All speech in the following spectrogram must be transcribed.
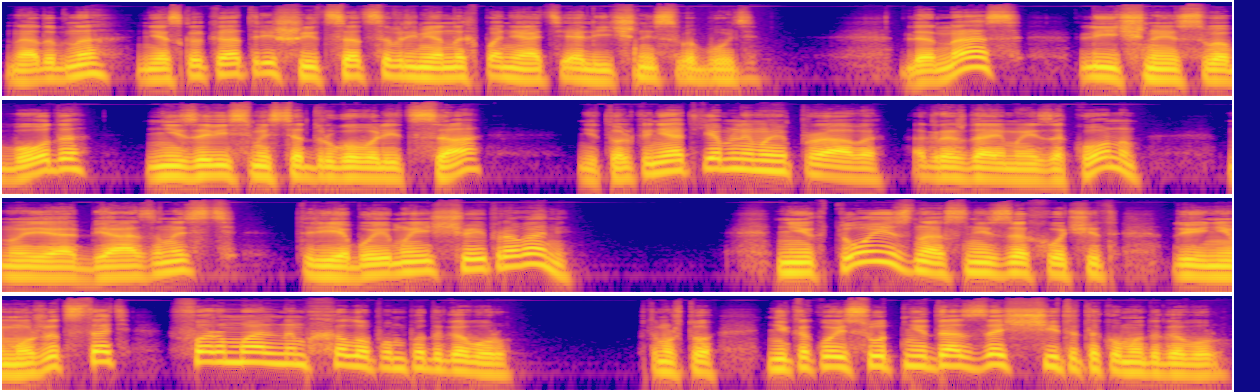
надобно несколько отрешиться от современных понятий о личной свободе. Для нас личная свобода, независимость от другого лица, не только неотъемлемое право, ограждаемое законом, но и обязанность, требуемая еще и правами. Никто из нас не захочет, да и не может стать формальным холопом по договору, потому что никакой суд не даст защиты такому договору.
